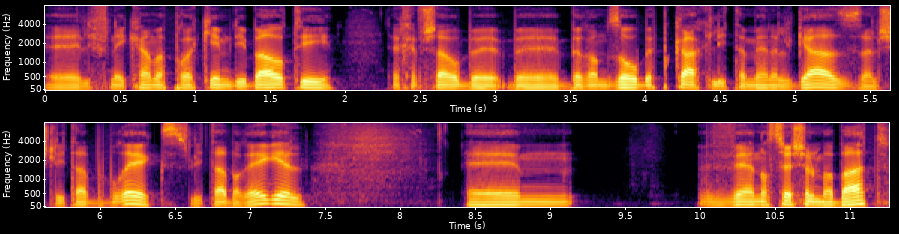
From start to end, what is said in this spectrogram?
שלפני כמה פרקים דיברתי, איך אפשר ב- ב- ברמזור בפקק להתאמן על גז, על שליטה בברקס, שליטה ברגל. אמ, והנושא של מבט,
